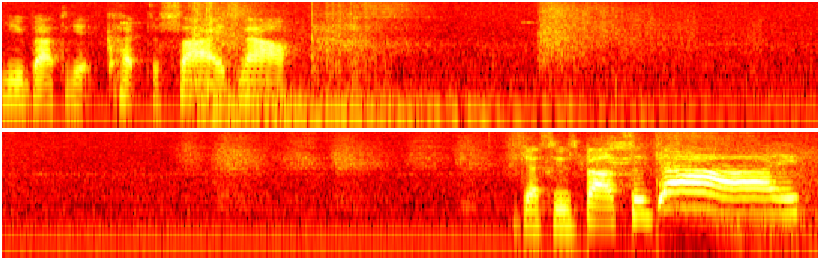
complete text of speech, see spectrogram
You about to get cut to size now. Guess who's about to die? You will be broken.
